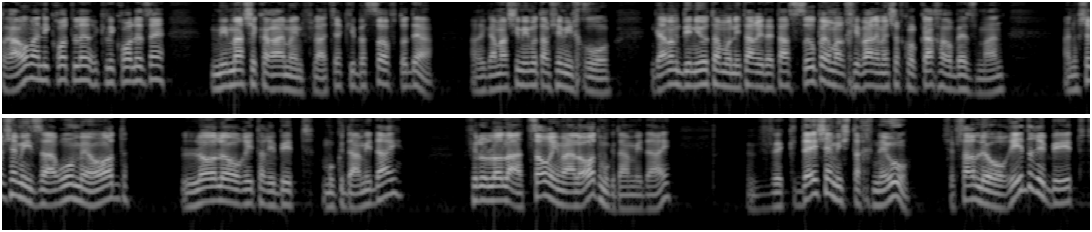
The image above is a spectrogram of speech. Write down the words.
טראומה, לקרוא, לקרוא לזה, ממה שקרה עם האינפלציה, כי בסוף, אתה יודע, הרי גם מאשימים אותם שהם איחרו, גם המדיניות המוניטרית הייתה סופר מרחיבה למשך כל כך הרבה זמן. אני חושב שהם ייזהרו מאוד לא להוריד את הריבית מוקדם מדי, אפילו לא לעצור עם העלאות מוקדם מדי, וכדי שהם ישתכנעו שאפשר להוריד ריבית,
